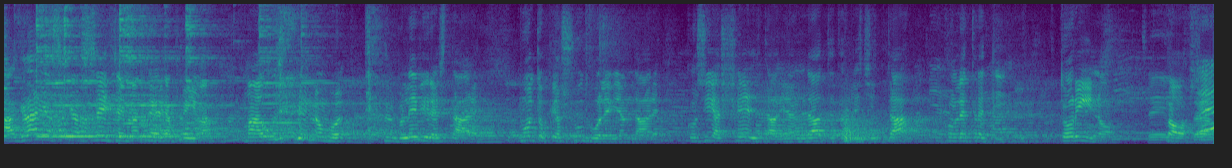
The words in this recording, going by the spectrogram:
Agraria scarseggia in materia prima, ma non, vo- non volevi restare, molto più a sud volevi andare, così a scelta e andate tra le città con le 3T. Torino, no, Eh,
